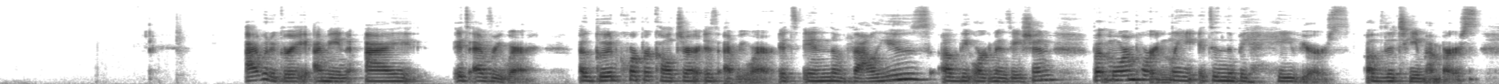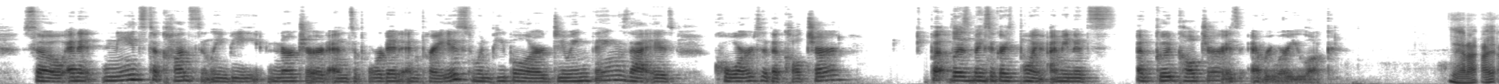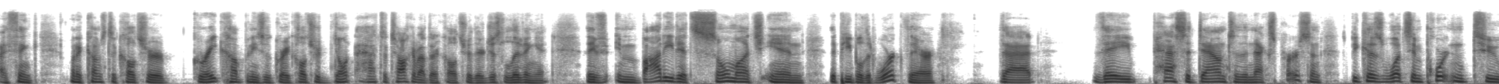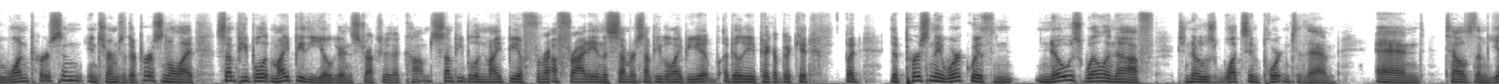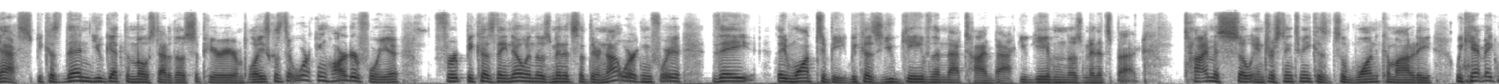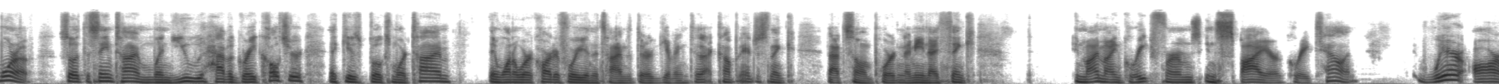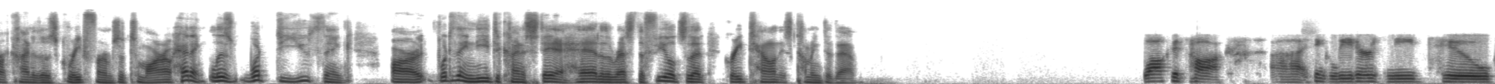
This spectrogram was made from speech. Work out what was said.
I would agree. I mean, I it's everywhere. a good corporate culture is everywhere. It's in the values of the organization, but more importantly, it's in the behaviors of the team members. So, and it needs to constantly be nurtured and supported and praised when people are doing things that is core to the culture. But Liz makes a great point. I mean, it's a good culture is everywhere you look. Yeah, and I, I think when it comes to culture, great companies with great culture don't have to talk about their culture. They're just living it. They've embodied it so much in the people that work there that they pass it down to the next person because what's important to one person in terms of their personal life some people it might be the yoga instructor that comes some people it might be a, fr- a friday in the summer some people might be ability to pick up their kid but the person they work with knows well enough to knows what's important to them and tells them yes because then you get the most out of those superior employees because they're working harder for you for because they know in those minutes that they're not working for you they they want to be because you gave them that time back. You gave them those minutes back. Time is so interesting to me because it's the one commodity we can't make more of. So at the same time when you have a great culture that gives folks more time they want to work harder for you in the time that they're giving to that company. I just think that's so important. I mean i think in my mind great firms inspire great talent where are kind of those great firms of tomorrow heading? Liz, what do you think are what do they need to kind of stay ahead of the rest of the field so that great talent is coming to them? Walk the talk. Uh, I think leaders need to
